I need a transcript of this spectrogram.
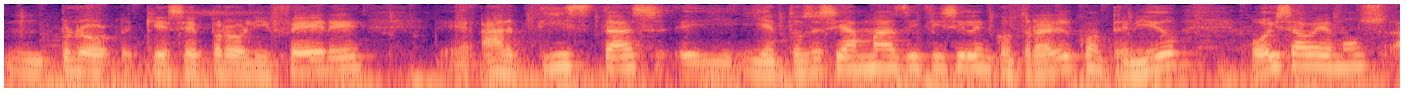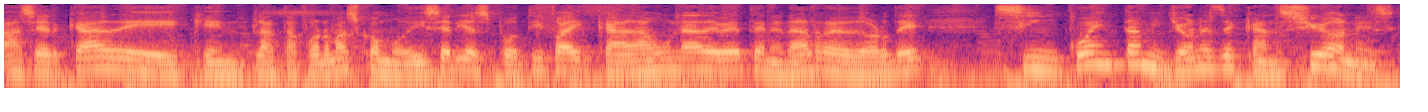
mm, que se prolifere eh, artistas y, entonces sea más difícil encontrar el contenido? Hoy sabemos acerca de que en plataformas como Deezer y Spotify cada una debe tener alrededor de 50 millones de canciones.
